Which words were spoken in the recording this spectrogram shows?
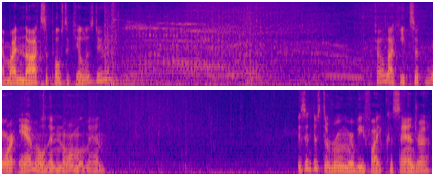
Am I not supposed to kill this dude? Felt like he took more ammo than normal, man. Isn't this the room where we fight Cassandra?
